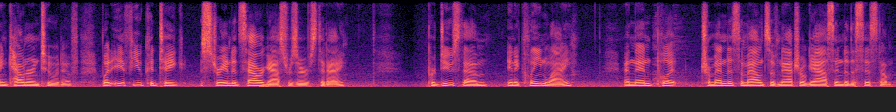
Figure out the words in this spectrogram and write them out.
and counterintuitive. But if you could take stranded sour gas reserves today, produce them in a clean way, and then put tremendous amounts of natural gas into the system.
